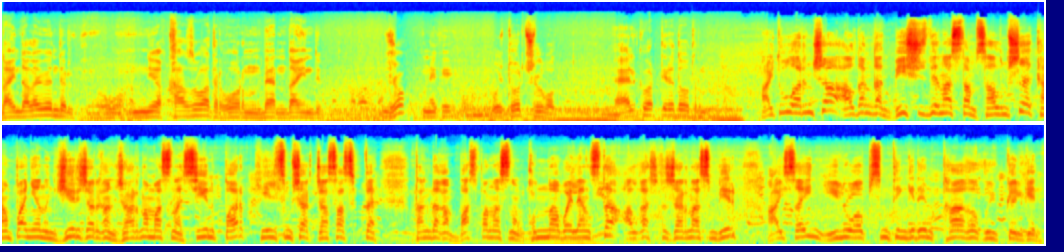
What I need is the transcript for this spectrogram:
дайындала беріңдер. Не қазып жатыр орнын бәрін дайын деп. Жоқ мінекей уже төрт жыл болды. Әлі квартирада отырмын. Айтуларынша алданған 500-ден астам салымшы компанияның жер жарған жарнамасына сеніп барып келісімшарт жасасыпты. Таңдаған баспанасының құнына байланысты алғашқы жарнасын беріп ай сайын 50-60 мың теңгеден тағы құйып келген.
